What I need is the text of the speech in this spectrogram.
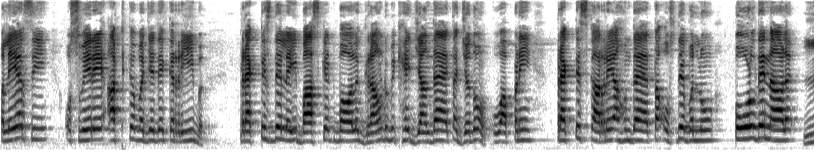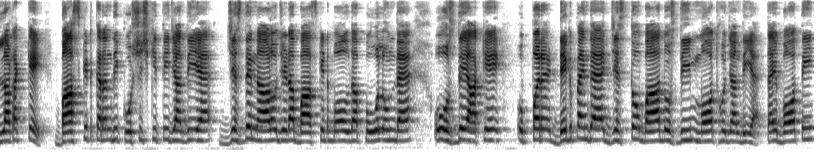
ਪਲੇਅਰ ਸੀ, ਉਹ ਸਵੇਰੇ 8:00 ਵਜੇ ਦੇ ਕਰੀਬ ਪ੍ਰੈਕਟਿਸ ਦੇ ਲਈ ਬਾਸਕਟਬਾਲ ਗਰਾਊਂਡ ਵਿਖੇ ਜਾਂਦਾ ਹੈ। ਤਾਂ ਜਦੋਂ ਉਹ ਆਪਣੀ ਪ੍ਰੈਕਟਿਸ ਕਰ ਰਿਹਾ ਹੁੰਦਾ ਹੈ, ਤਾਂ ਉਸ ਦੇ ਵੱਲੋਂ ਪੋਲ ਦੇ ਨਾਲ ਲਟਕ ਕੇ ਬਾਸਕਟ ਕਰਨ ਦੀ ਕੋਸ਼ਿਸ਼ ਕੀਤੀ ਜਾਂਦੀ ਹੈ, ਜਿਸ ਦੇ ਨਾਲ ਉਹ ਜਿਹੜਾ ਬਾਸਕਟਬਾਲ ਦਾ ਪੋਲ ਹੁੰਦਾ ਹੈ, ਉਹ ਉਸ ਦੇ ਆ ਕੇ ਉੱਪਰ ਡਿੱਗ ਪੈਂਦਾ ਹੈ, ਜਿਸ ਤੋਂ ਬਾਅਦ ਉਸ ਦੀ ਮੌਤ ਹੋ ਜਾਂਦੀ ਹੈ। ਤਾਂ ਇਹ ਬਹੁਤ ਹੀ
